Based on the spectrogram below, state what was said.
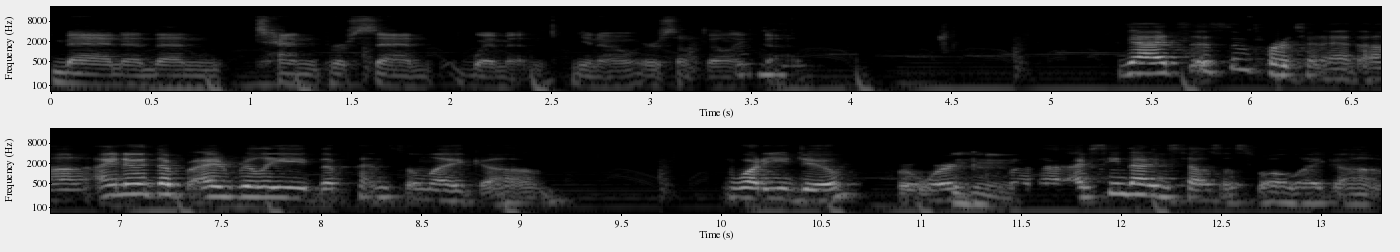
men and then ten percent women, you know, or something like that. yeah it's it's unfortunate uh i know that it really depends on like um what do you do for work Mhm. but uh, i've seen that in sales as well like uh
